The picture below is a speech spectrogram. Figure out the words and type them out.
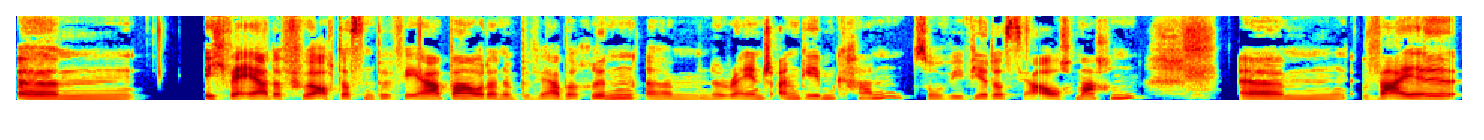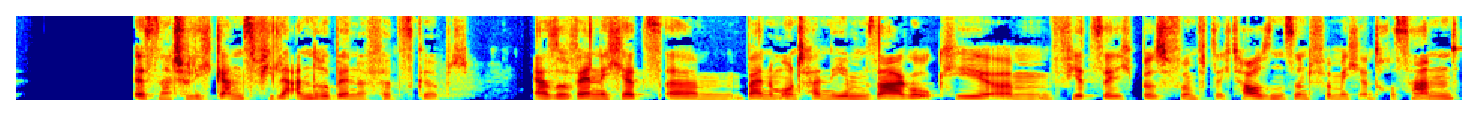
Ähm, ich wäre eher dafür auch, dass ein Bewerber oder eine Bewerberin ähm, eine Range angeben kann, so wie wir das ja auch machen, ähm, weil es natürlich ganz viele andere Benefits gibt. Also wenn ich jetzt ähm, bei einem Unternehmen sage, okay, ähm, 40 bis 50.000 sind für mich interessant,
